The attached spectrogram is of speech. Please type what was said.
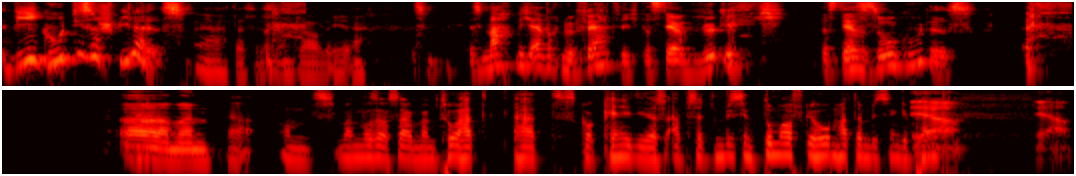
wie gut dieser Spieler ist. Ja, das ist unglaublich, ja es, es macht mich einfach nur fertig, dass der wirklich, dass der so gut ist. ah, Mann. Ja, und man muss auch sagen, beim Tor hat, hat Scott Kennedy das Upset ein bisschen dumm aufgehoben, hat ein bisschen gepennt. Ja, ja.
